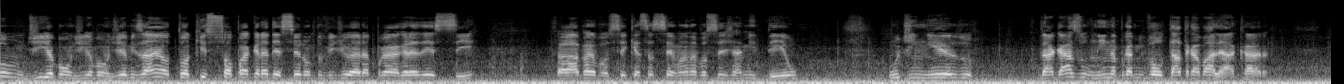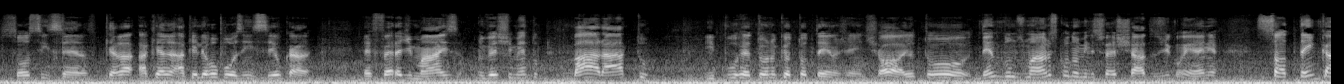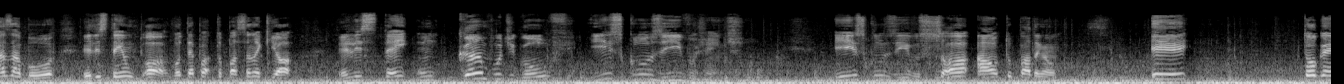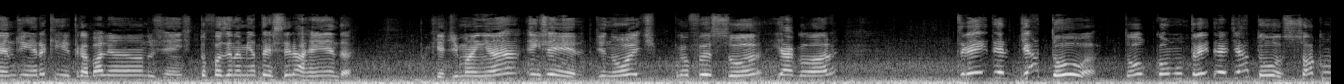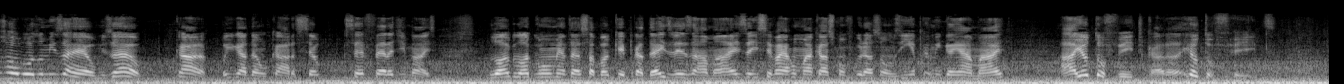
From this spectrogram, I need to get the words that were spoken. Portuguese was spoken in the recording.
bom dia, bom dia, bom dia. Misael, tô aqui só para agradecer. O outro vídeo era para agradecer. Falar para você que essa semana você já me deu o dinheiro da gasolina para me voltar a trabalhar, cara. Sou sincero. Aquela, aquela, aquele robozinho seu, cara, é fera demais. Investimento barato e por retorno que eu tô tendo, gente. Ó, eu tô dentro de um dos maiores condomínios fechados de Goiânia. Só tem casa boa. Eles têm um, ó, vou até tô passando aqui, ó. Eles têm um campo de golfe exclusivo, gente. Exclusivo, só alto padrão. E tô ganhando dinheiro aqui, trabalhando, gente. Tô fazendo a minha terceira renda. Porque de manhã, engenheiro, de noite, professor e agora trader de à toa. Tô como trader de à toa, só com os robôs do Misael. Misael, cara, brigadão, cara, você é, é fera demais. Logo, logo vamos aumentar essa banca aí pra 10 vezes a mais. Aí você vai arrumar aquelas configuraçãozinhas pra me ganhar mais. Aí eu tô feito, cara. Aí eu tô feito.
